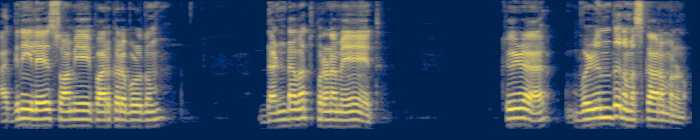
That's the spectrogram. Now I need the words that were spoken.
அக்னியிலே சுவாமியை பார்க்கிற பொழுதும் தண்டவத் பிரணமேத் கீழே விழுந்து நமஸ்காரம் பண்ணணும்.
